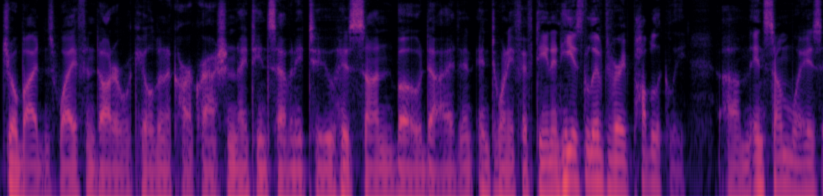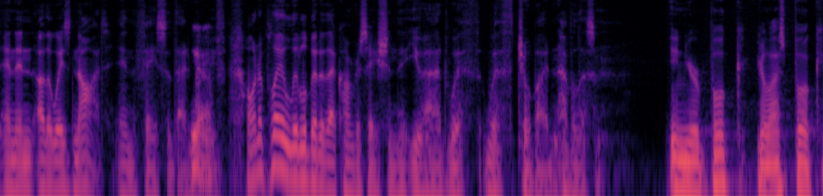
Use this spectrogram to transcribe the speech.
Joe Biden's wife and daughter were killed in a car crash in 1972. His son, Beau, died in, in 2015. And he has lived very publicly um, in some ways and in other ways not in the face of that yeah. grief. I want to play a little bit of that conversation that you had with, with Joe Biden. Have a listen. In your book, your last book,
